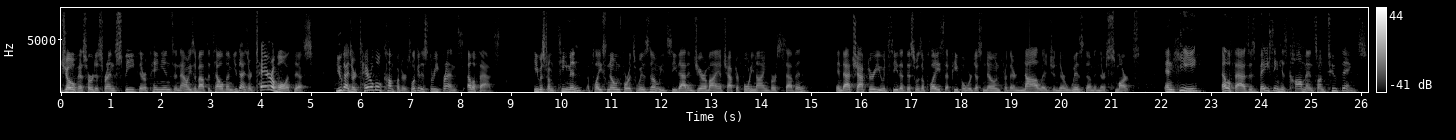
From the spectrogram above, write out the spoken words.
Job has heard his friends speak their opinions, and now he's about to tell them, You guys are terrible at this. You guys are terrible comforters. Look at his three friends Eliphaz. He was from Teman, a place known for its wisdom. You'd see that in Jeremiah chapter 49, verse 7. In that chapter, you would see that this was a place that people were just known for their knowledge and their wisdom and their smarts. And he, Eliphaz is basing his comments on two things.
